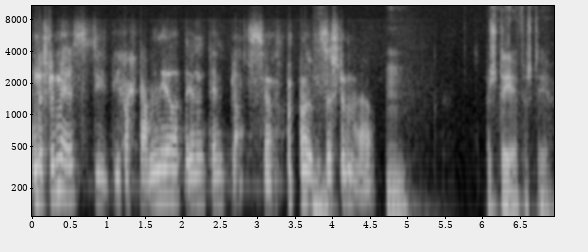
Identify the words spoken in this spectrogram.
und das Schlimme ist, die, die versperren mir den, den Platz. Ja. Das ist das Schlimme, ja. Hm. Verstehe, verstehe.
